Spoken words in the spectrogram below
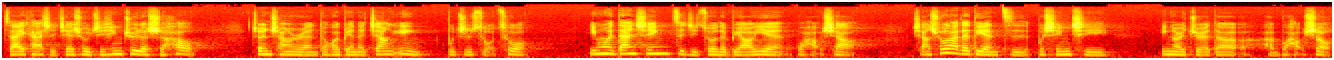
在一开始接触即兴剧的时候，正常人都会变得僵硬、不知所措，因为担心自己做的表演不好笑，想出来的点子不新奇，因而觉得很不好受。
